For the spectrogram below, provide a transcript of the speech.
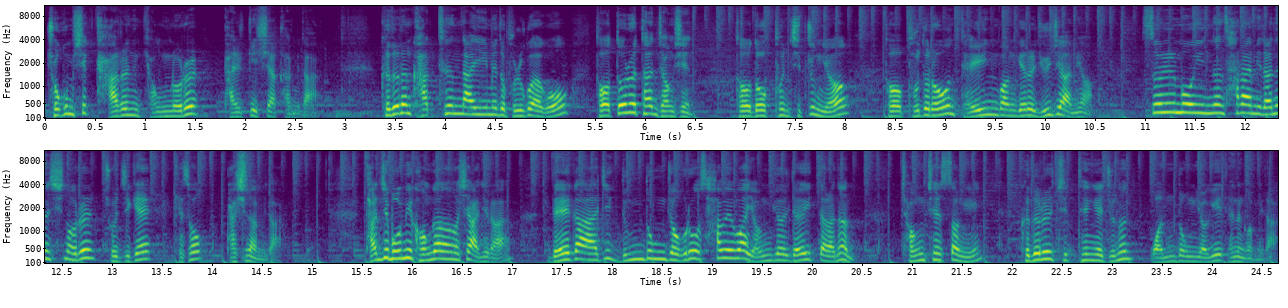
조금씩 다른 경로를 밟기 시작합니다. 그들은 같은 나이임에도 불구하고 더 또렷한 정신, 더 높은 집중력, 더 부드러운 대인 관계를 유지하며 쓸모 있는 사람이라는 신호를 조직에 계속 발신합니다. 단지 몸이 건강한 것이 아니라 내가 아직 능동적으로 사회와 연결되어 있다는 정체성이 그들을 지탱해주는 원동력이 되는 겁니다.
